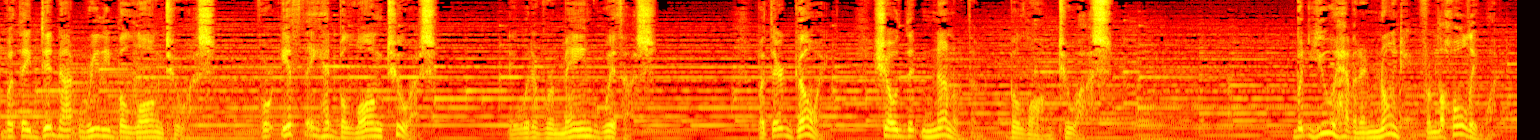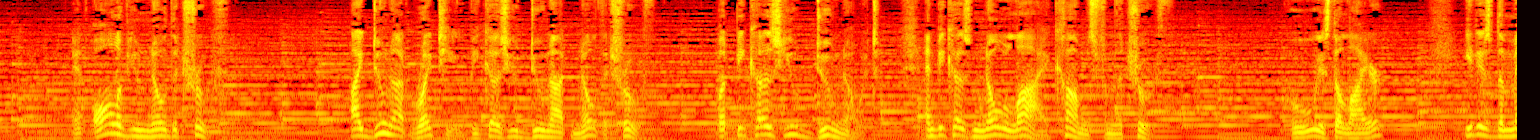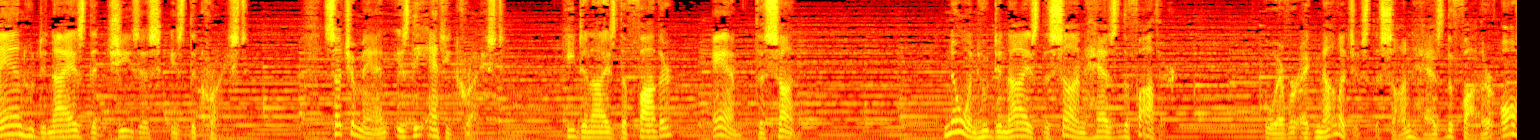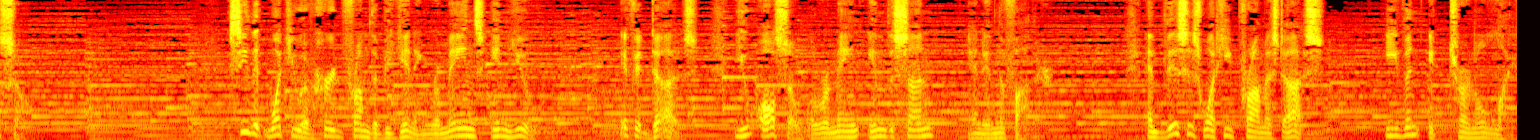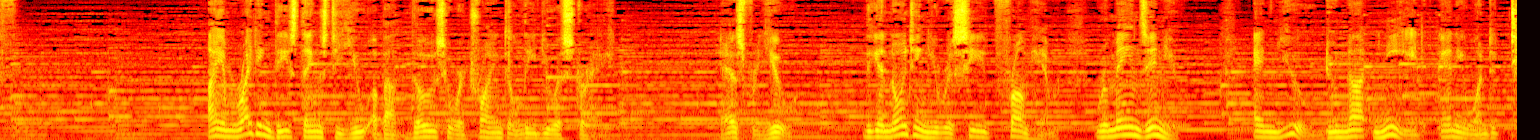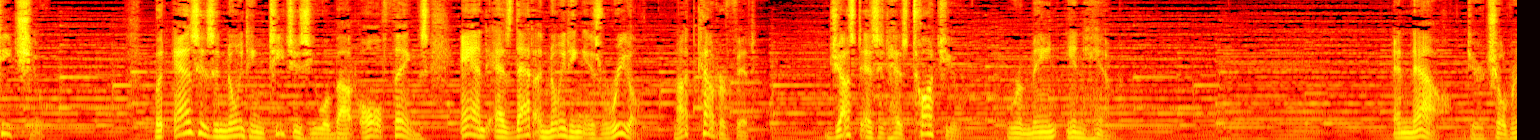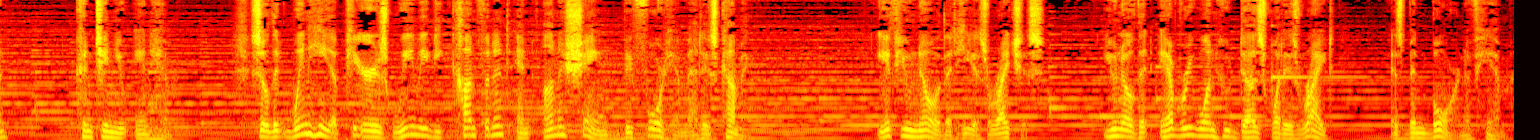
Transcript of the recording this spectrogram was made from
but they did not really belong to us. For if they had belonged to us, they would have remained with us. But their going showed that none of them belonged to us but you have an anointing from the Holy One, and all of you know the truth. I do not write to you because you do not know the truth, but because you do know it, and because no lie comes from the truth. Who is the liar? It is the man who denies that Jesus is the Christ. Such a man is the Antichrist. He denies the Father and the Son. No one who denies the Son has the Father. Whoever acknowledges the Son has the Father also. See that what you have heard from the beginning remains in you. If it does, you also will remain in the Son and in the Father. And this is what he promised us, even eternal life. I am writing these things to you about those who are trying to lead you astray. As for you, the anointing you received from him remains in you, and you do not need anyone to teach you. But as his anointing teaches you about all things, and as that anointing is real, not counterfeit, just as it has taught you, remain in him. And now, dear children, continue in him, so that when he appears we may be confident and unashamed before him at his coming. If you know that he is righteous, you know that everyone who does what is right has been born of him.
